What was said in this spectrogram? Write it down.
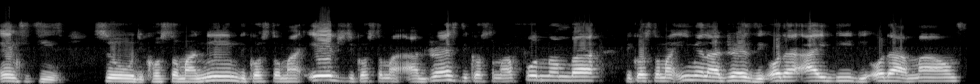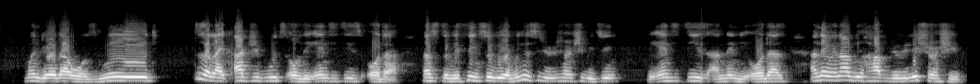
entities. So the customer name, the customer age, the customer address, the customer phone number, the customer email address, the order ID, the order amount, when the order was made. These are like attributes of the entity's order. That's the thing. So we are going to see the relationship between the entities and then the orders. And then we now have the relationship.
